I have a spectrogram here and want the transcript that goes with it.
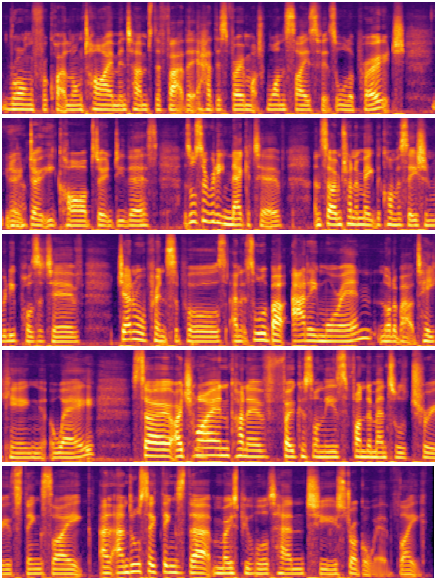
wrong for quite a long time in terms of the fact that it had this very much one size fits all approach. You know, don't eat carbs, don't do this. It's also really negative. negative, and so I'm trying to make the conversation really positive, general principles, and it's all about adding more in, not about taking away. So I try yeah. and kind of focus on these fundamental truths, things like, and, and also things that most people tend to struggle with, like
